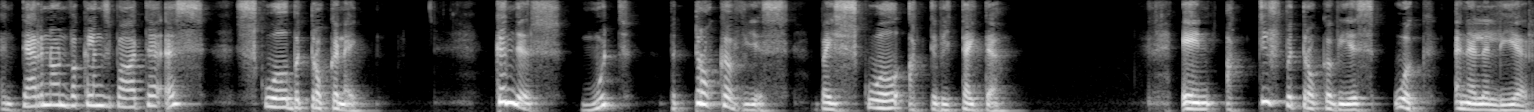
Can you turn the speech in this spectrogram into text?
interne ontwikkelingsbate is skoolbetrokkenheid. Kinders moet betrokke wees by skoolaktiwiteite en aktief betrokke wees ook in hulle leer.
